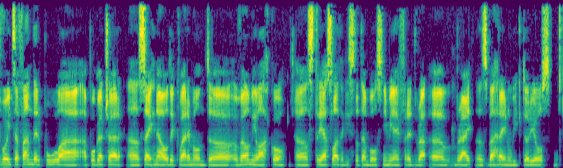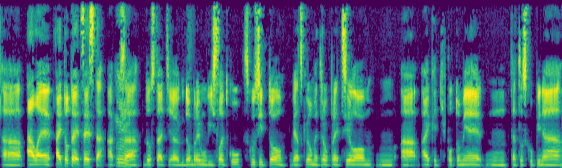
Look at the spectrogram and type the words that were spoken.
dvojica Van der a, a Pogačar sa ich na Ode Quaremont veľmi ľahko striasla, takisto tam bol s nimi aj Fred Wright z Bahrajnu Victorious, ale aj toto je cesta, ako mm. sa dostať e, k dobrému výsledku, skúsiť to viac kilometrov pred cieľom mm, a aj keď potom je mm, táto skupina e,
